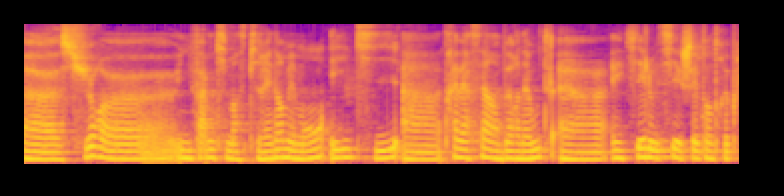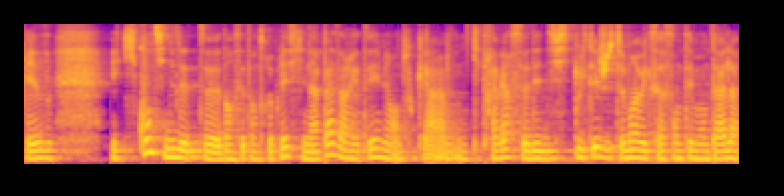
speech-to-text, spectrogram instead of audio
euh, sur euh, une femme qui m'inspire énormément et qui a traversé un burn-out euh, et qui elle aussi est chef d'entreprise et qui continue d'être dans cette entreprise, qui n'a pas arrêté, mais en tout cas qui traverse des difficultés justement avec sa santé mentale.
